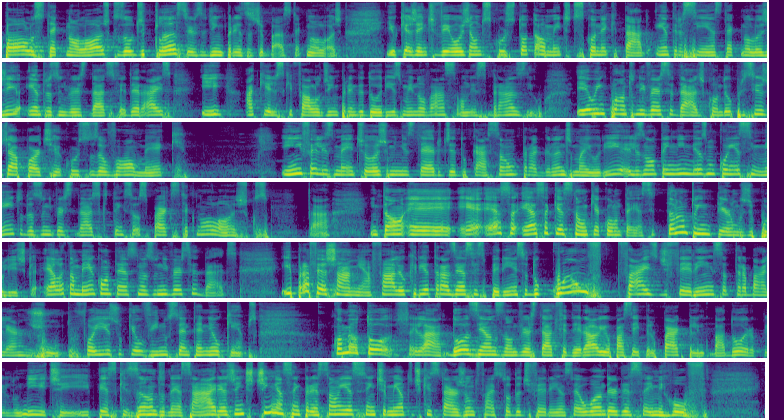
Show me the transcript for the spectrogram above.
polos tecnológicos ou de clusters de empresas de base tecnológica. E o que a gente vê hoje é um discurso totalmente desconectado entre a ciência e a tecnologia, entre as universidades universidades federais e aqueles que falam de empreendedorismo e inovação nesse Brasil. Eu, enquanto universidade, quando eu preciso de aporte de recursos, eu vou ao MEC. E, infelizmente, hoje, o Ministério de Educação, para a grande maioria, eles não têm nem mesmo conhecimento das universidades que têm seus parques tecnológicos. Tá? Então, é, é essa, essa questão que acontece, tanto em termos de política, ela também acontece nas universidades. E, para fechar a minha fala, eu queria trazer essa experiência do quão faz diferença trabalhar junto. Foi isso que eu vi no Centennial Campus. Como eu estou, sei lá, 12 anos na Universidade Federal, e eu passei pelo parque, pela incubadora, pelo NIT, e pesquisando nessa área, a gente tinha essa impressão e esse sentimento de que estar junto faz toda a diferença. É o under the same roof.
